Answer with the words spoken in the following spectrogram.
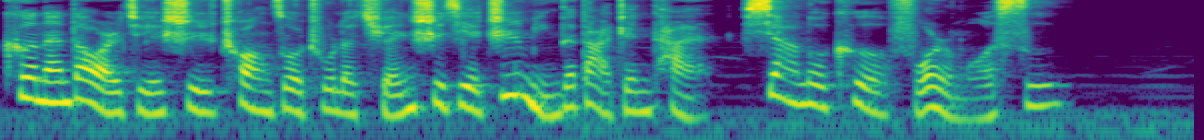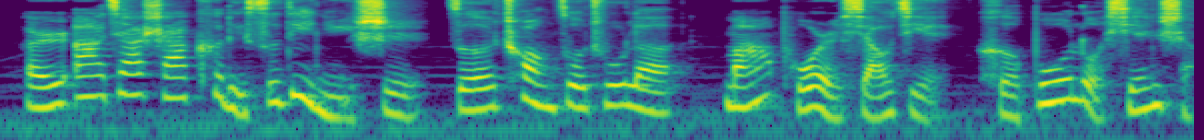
柯南·道尔爵士创作出了全世界知名的大侦探夏洛克·福尔摩斯，而阿加莎·克里斯蒂女士则创作出了马普尔小姐和波洛先生。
